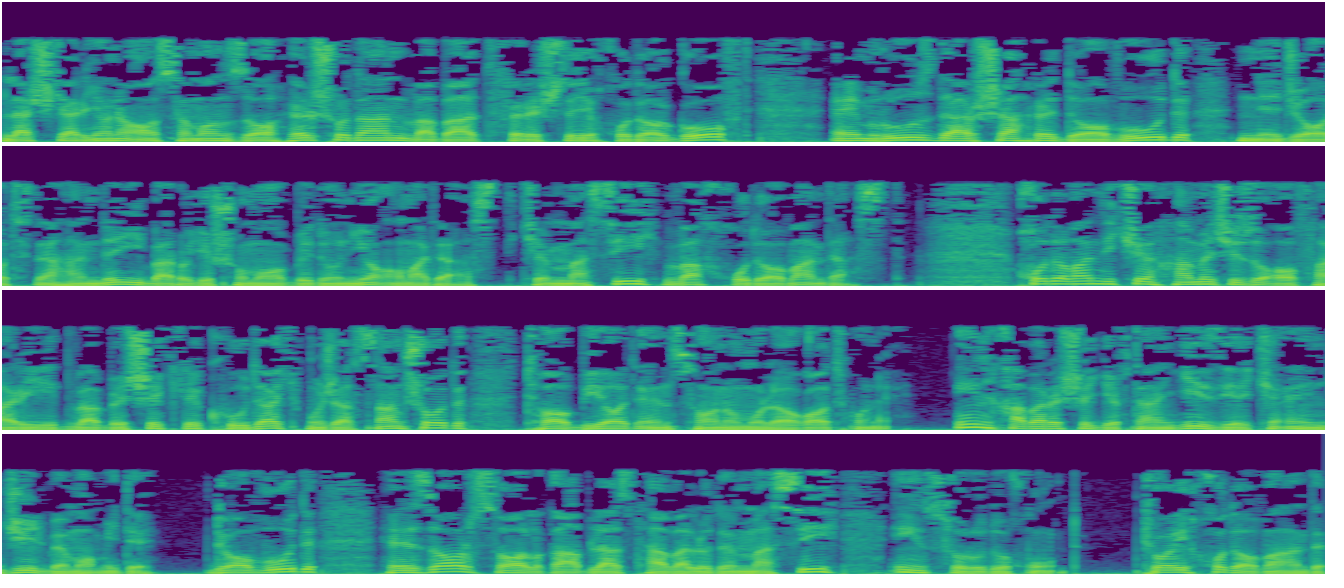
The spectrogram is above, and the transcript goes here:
لشکریان آسمان ظاهر شدند و بعد فرشته خدا گفت امروز در شهر داوود نجات دهنده ای برای شما به دنیا آمده است که مسیح و خداوند است. خداوندی که همه چیز آفرید و به شکل کودک مجسم شد تا بیاد انسان و ملاقات کنه. این خبر شگفتانگیزیه که انجیل به ما میده. داوود هزار سال قبل از تولد مسیح این سرود خوند. تو ای خداوند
